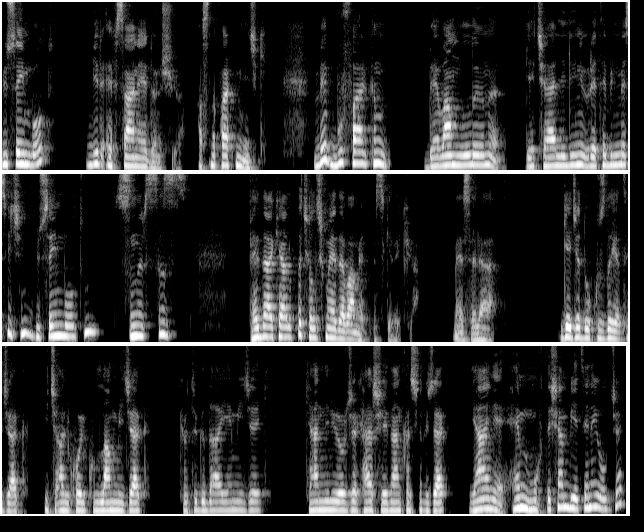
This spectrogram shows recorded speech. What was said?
Hüseyin Bolt bir efsaneye dönüşüyor. Aslında fark minicik. Ve bu farkın devamlılığını, geçerliliğini üretebilmesi için Hüseyin Bolt'un sınırsız fedakarlıkla çalışmaya devam etmesi gerekiyor. Mesela gece 9'da yatacak, hiç alkol kullanmayacak, kötü gıda yemeyecek, kendini yoracak, her şeyden kaçınacak. Yani hem muhteşem bir yeteneği olacak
